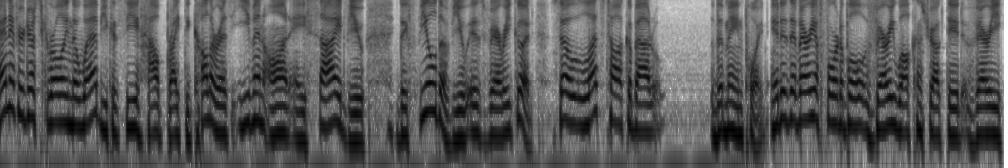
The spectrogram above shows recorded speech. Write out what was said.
And if you're just scrolling the web, you can see how bright the color is even on a side view. The field of view is very good. So let's talk about the main point. It is a very affordable, very well constructed, very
